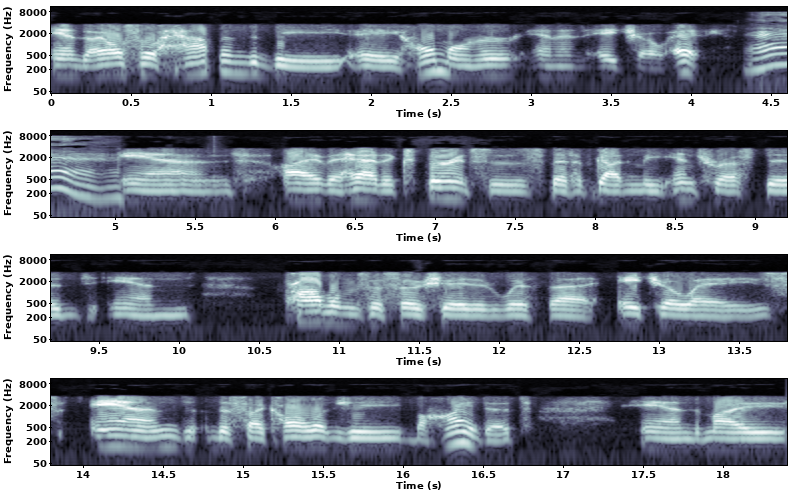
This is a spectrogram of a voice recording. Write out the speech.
And I also happen to be a homeowner in an HOA. Ah. And I've had experiences that have gotten me interested in problems associated with uh, HOAs and the psychology behind it. And my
